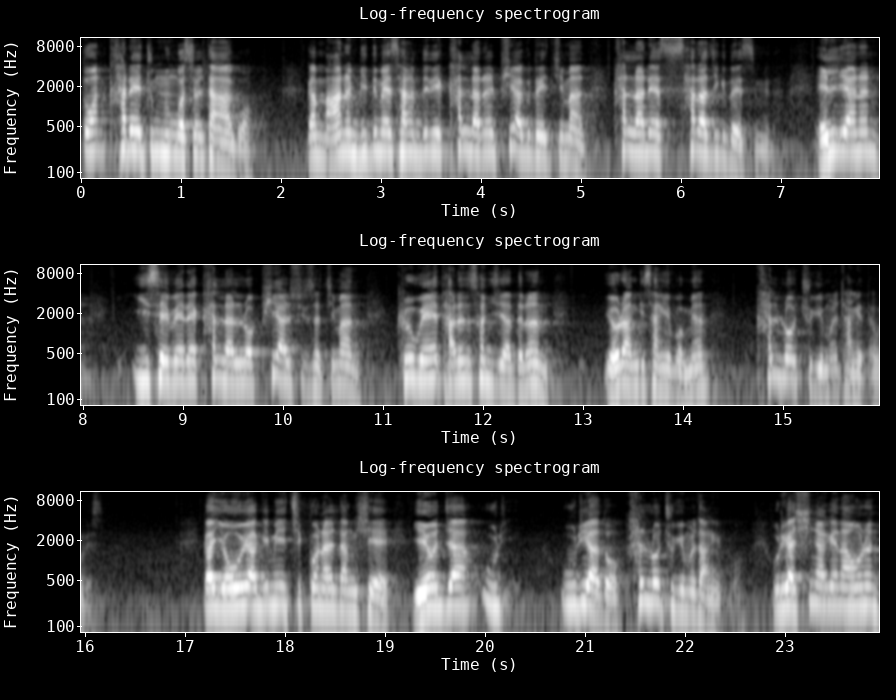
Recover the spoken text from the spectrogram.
또한 칼에 죽는 것을 당하고 그러니까 많은 믿음의 사람들이 칼날을 피하기도 했지만 칼날에 사라지기도 했습니다. 엘리야는 이세벨의 칼날로 피할 수 있었지만 그 외에 다른 선지자들은 열왕기상에 보면 칼로 죽임을 당했다고 그랬습니다. 그러니까 여호야김이 집권할 당시에 예언자 우리, 우리아도 칼로 죽임을 당했고 우리가 신약에 나오는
